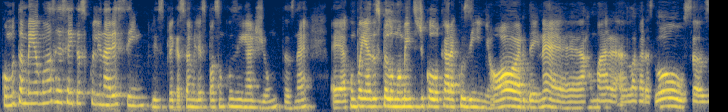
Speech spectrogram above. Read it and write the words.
como também algumas receitas culinárias simples para que as famílias possam cozinhar juntas, né, é, acompanhadas pelo momento de colocar a cozinha em ordem, né, arrumar, lavar as louças,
